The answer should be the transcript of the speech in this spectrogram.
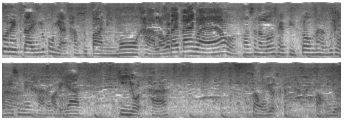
ตัวในใจที่ลูกคงอยากทำคือปลานิโมค่ะ เราก็ได้แป้งแล้วเพราะฉะนั้นเราต้องใช้สีส้มนะคะคุณผู้ชมอันนี้ใช่ไหมคะขออนุญาตกี่หยดคะสองหยดกันค่ะสองหยด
